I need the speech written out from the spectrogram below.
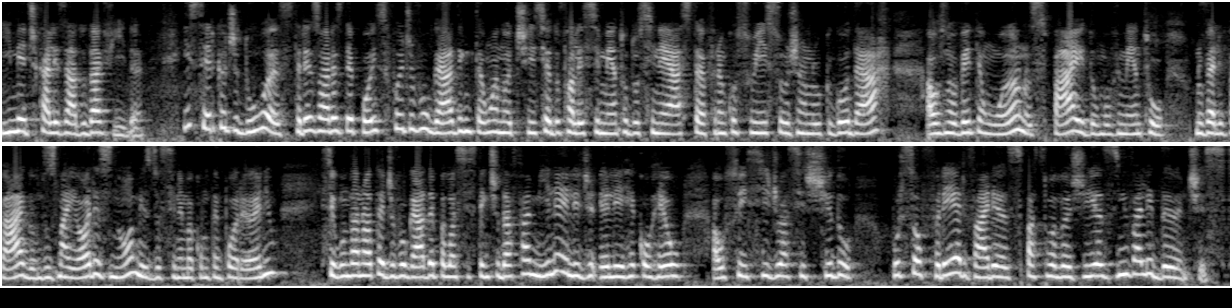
e medicalizado da vida. E cerca de duas, três horas depois foi divulgada então a notícia do falecimento do cineasta franco-suíço Jean-Luc Godard, aos 91 anos, pai do movimento Nouvelle Vague, um dos maiores nomes do cinema contemporâneo. Segundo a nota divulgada pelo assistente da família, ele, ele recorreu ao suicídio assistido por sofrer várias patologias invalidantes.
